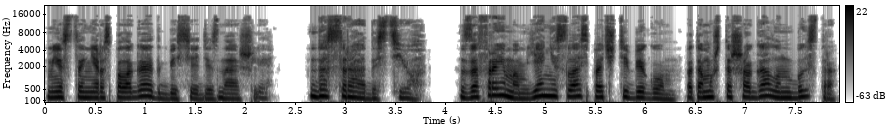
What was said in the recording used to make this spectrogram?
Место не располагает к беседе, знаешь ли». «Да с радостью». За фреймом я неслась почти бегом, потому что шагал он быстро,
